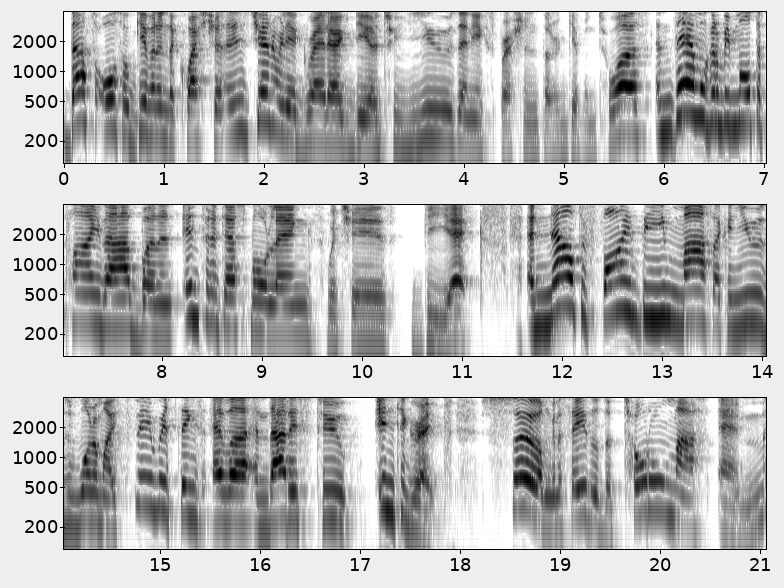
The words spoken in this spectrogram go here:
That's also given in the question and it's generally a great idea to use any expressions that are given to us. And then we're going to be multiplying that by an infinitesimal length, which is dx. And now to find the mass, I can use one of my favorite things ever, and that is to integrate. So I'm going to say that the total mass m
